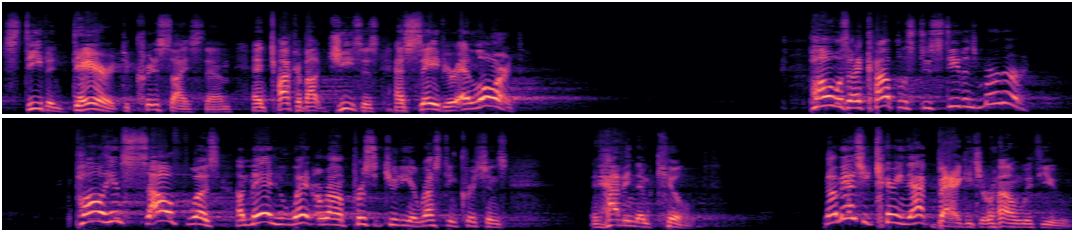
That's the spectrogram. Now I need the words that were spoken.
Stephen dared to criticize them and talk about Jesus as Savior and Lord. Paul was an accomplice to Stephen's murder. Paul himself was a man who went around persecuting and arresting Christians and having them killed. Now imagine carrying that baggage around with you.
